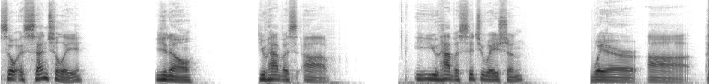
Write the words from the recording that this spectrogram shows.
So essentially, you know, you have a uh, you have a situation where uh,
